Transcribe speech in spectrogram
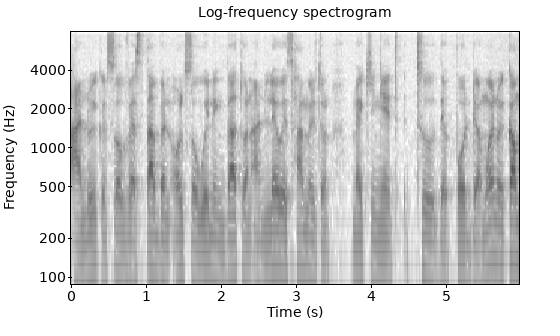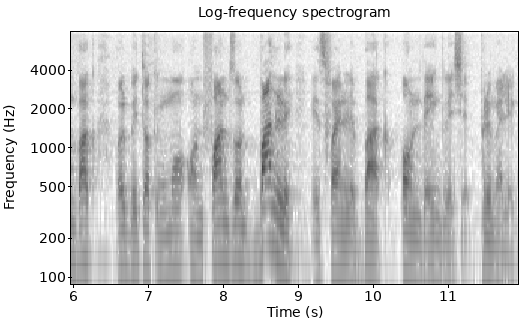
and we could saw Verstappen also winning that one, and Lewis Hamilton making it to the podium. When we come back, we'll be talking more on fan zone. Burnley is finally back on the English Premier League.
